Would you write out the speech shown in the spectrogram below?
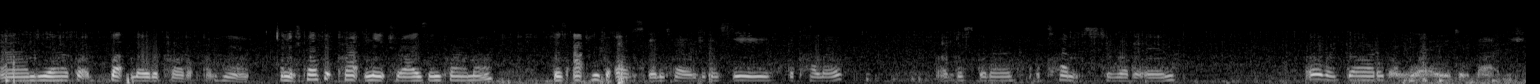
And yeah, I've got a buttload of product on here. And it's Perfect Prep Neutralizing Primer. So it's actually for all skin tones. You can see the colour. I'm just gonna attempt to rub it in. Oh my god, I got way too much.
